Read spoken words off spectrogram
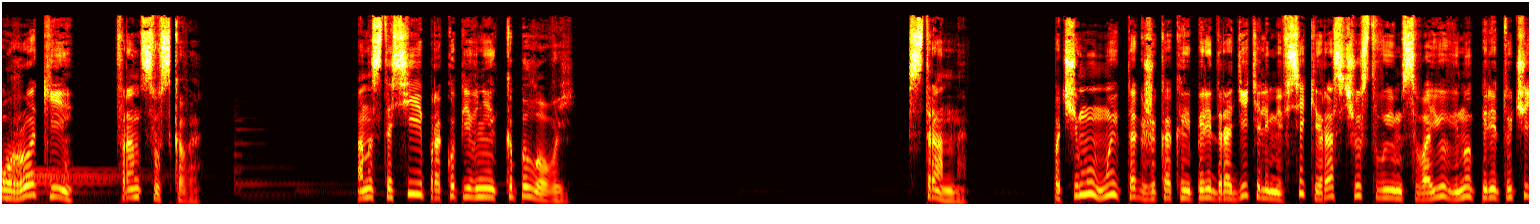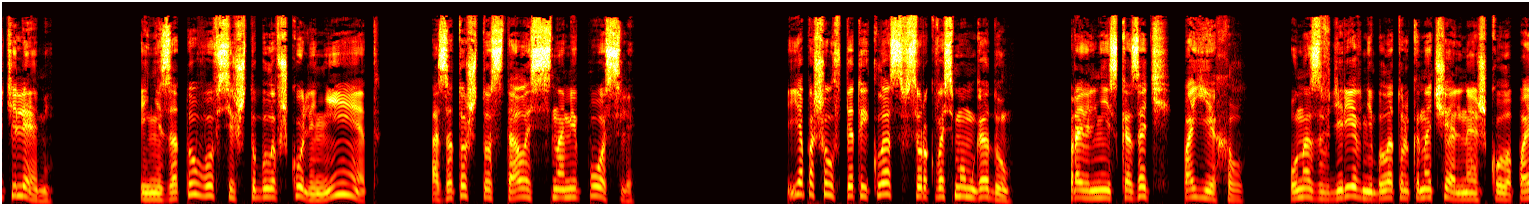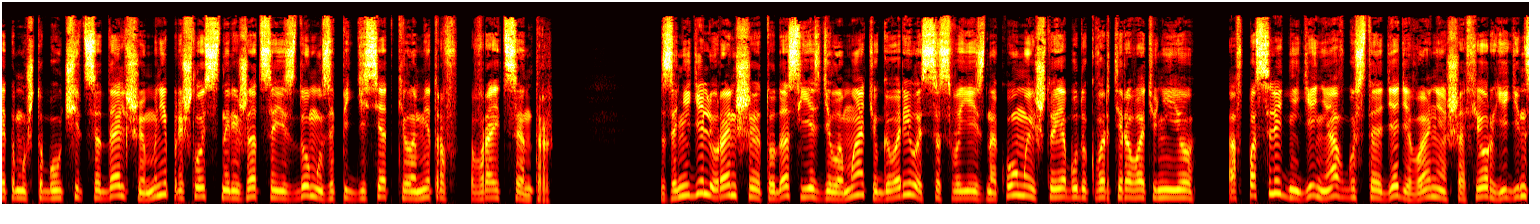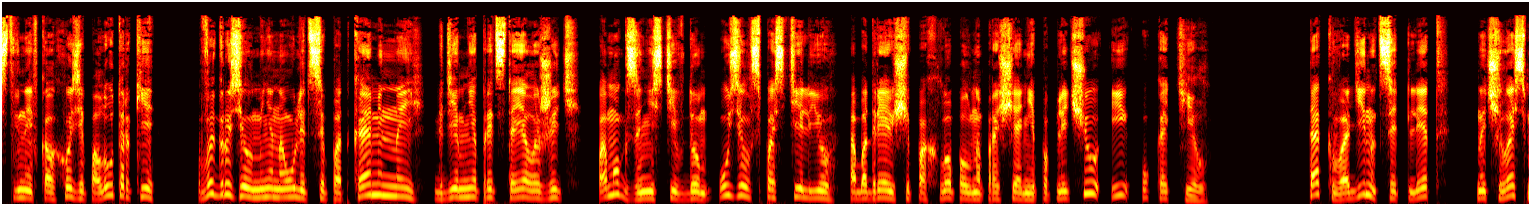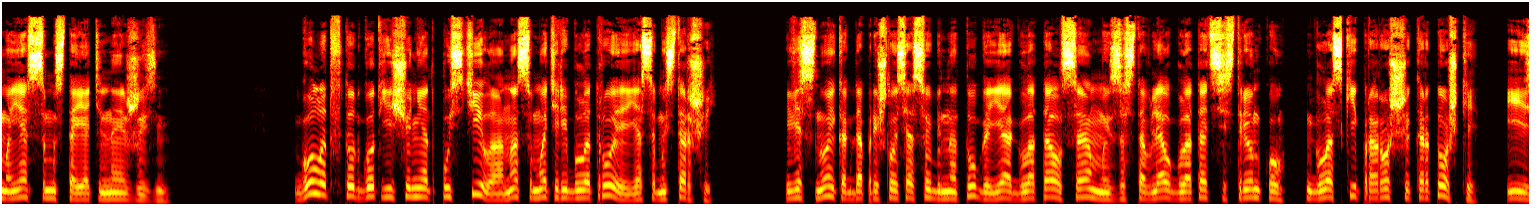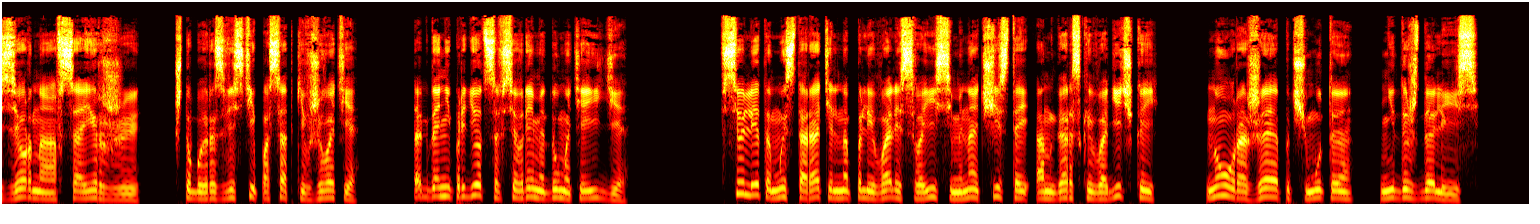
Уроки французского. Анастасии Прокопьевне Копыловой. Странно. Почему мы, так же как и перед родителями, всякий раз чувствуем свою вину перед учителями? И не за то вовсе, что было в школе, нет, а за то, что сталось с нами после. Я пошел в пятый класс в 48 году. Правильнее сказать, поехал. У нас в деревне была только начальная школа, поэтому, чтобы учиться дальше, мне пришлось снаряжаться из дому за 50 километров в райцентр. За неделю раньше туда съездила мать, уговорилась со своей знакомой, что я буду квартировать у нее, а в последний день августа дядя Ваня, шофер, единственный в колхозе полуторки, выгрузил меня на улице под Каменной, где мне предстояло жить, помог занести в дом узел с постелью, ободряюще похлопал на прощание по плечу и укатил. Так в 11 лет началась моя самостоятельная жизнь. Голод в тот год еще не отпустил, а нас у матери было трое, я самый старший. Весной, когда пришлось особенно туго, я глотал сам и заставлял глотать сестренку глазки проросшей картошки и зерна овса и ржи, чтобы развести посадки в животе. Тогда не придется все время думать о еде. Все лето мы старательно поливали свои семена чистой ангарской водичкой но урожая почему-то не дождались,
